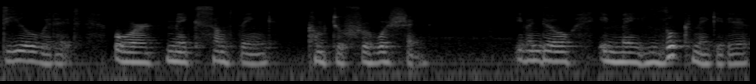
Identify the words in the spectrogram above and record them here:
deal with it or make something come to fruition. Even though it may look negative,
